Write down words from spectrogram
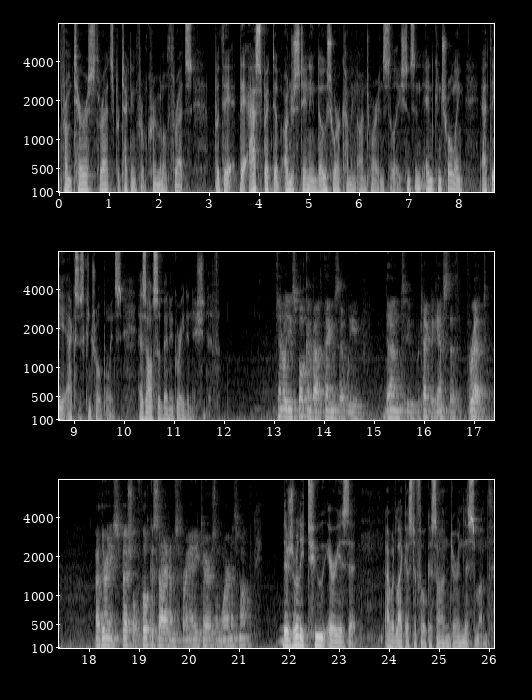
from terrorist threats, protecting from criminal threats, but the, the aspect of understanding those who are coming onto our installations and, and controlling at the access control points has also been a great initiative. General, you've spoken about things that we've done to protect against the threat. Are there any special focus items for Anti-Terrorism Awareness Month? There's really two areas that I would like us to focus on during this month.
